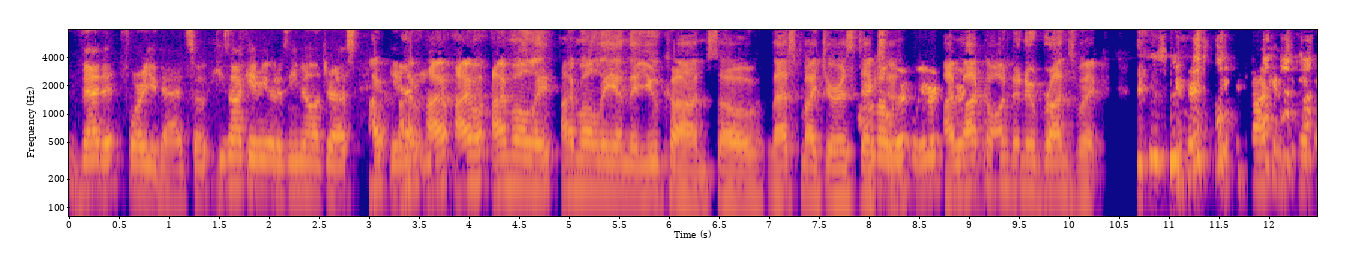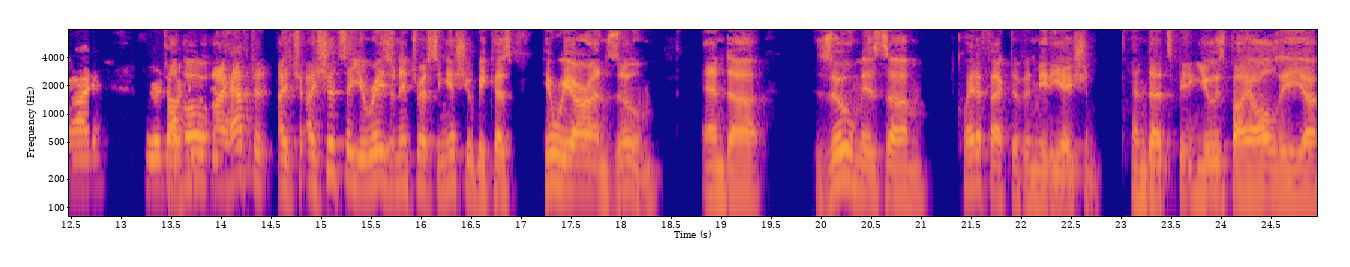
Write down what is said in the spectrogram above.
vet it for you, Dad. So he's not giving you his email address. I, he, I, am only I'm only in the Yukon, so that's my jurisdiction. Oh, we're, we're, I'm we're, not going to New Brunswick. we, were, talking to a guy. We were talking. Although I have to, I, sh- I, should say you raise an interesting issue because here we are on Zoom, and uh, Zoom is um, quite effective in mediation, and that's being used by all the uh,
